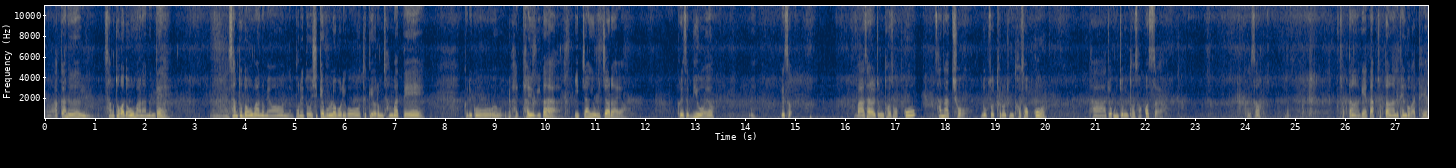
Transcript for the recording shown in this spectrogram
어, 아까는 상토가 너무 많았는데 에, 상토 너무 많으면 뿌리도 쉽게 물러버리고 특히 여름 장마 때 그리고 다, 다육이가 입장이 웃자라요. 그래서 미워요. 예, 그래서 마사를 좀 더 섞고 산화초, 녹소토를 좀 더 섞고 다 조금 좀 더 섞었어요. 그래서 적당하게 딱 적당하게 된 것 같아요.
